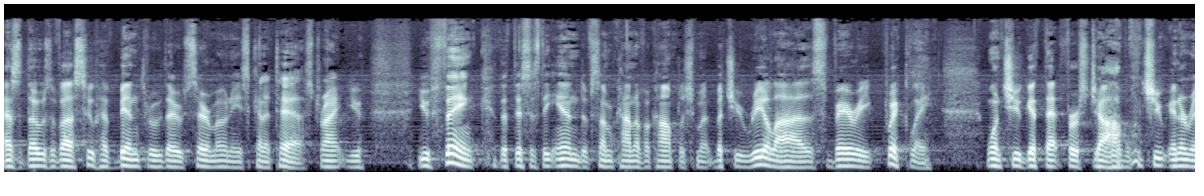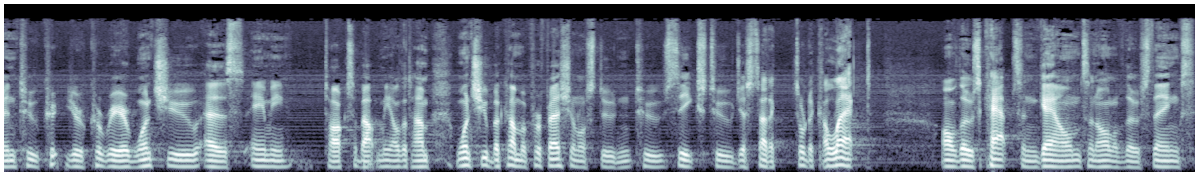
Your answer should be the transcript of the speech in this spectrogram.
as those of us who have been through those ceremonies can attest, right? You, you think that this is the end of some kind of accomplishment, but you realize very quickly once you get that first job, once you enter into your career, once you, as Amy talks about me all the time, once you become a professional student who seeks to just sort of, sort of collect all those caps and gowns and all of those things,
